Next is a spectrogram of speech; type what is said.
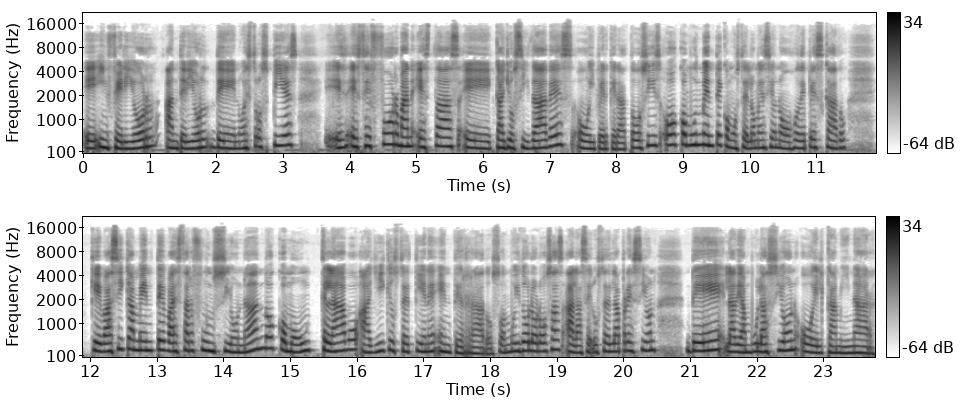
eh, inferior anterior de nuestros pies, se forman estas eh, callosidades o hiperkeratosis o comúnmente, como usted lo mencionó, ojo de pescado, que básicamente va a estar funcionando como un clavo allí que usted tiene enterrado. Son muy dolorosas al hacer usted la presión de la deambulación o el caminar.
